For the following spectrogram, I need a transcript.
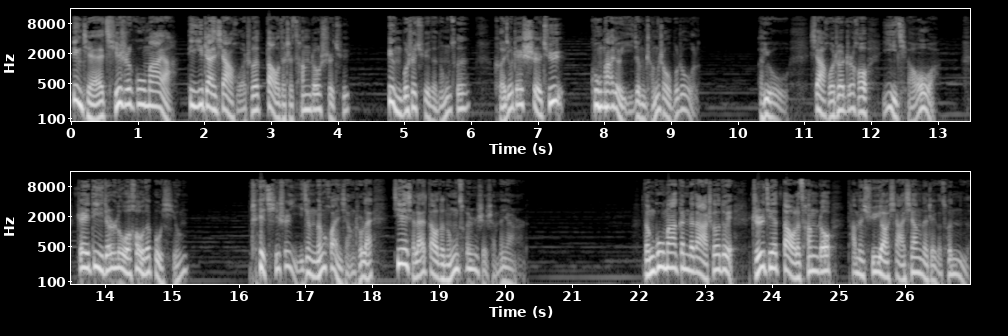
并且，其实姑妈呀，第一站下火车到的是沧州市区，并不是去的农村。可就这市区，姑妈就已经承受不住了。哎呦，下火车之后一瞧啊，这地界落后的不行。这其实已经能幻想出来，接下来到的农村是什么样的。等姑妈跟着大车队直接到了沧州，他们需要下乡的这个村子，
